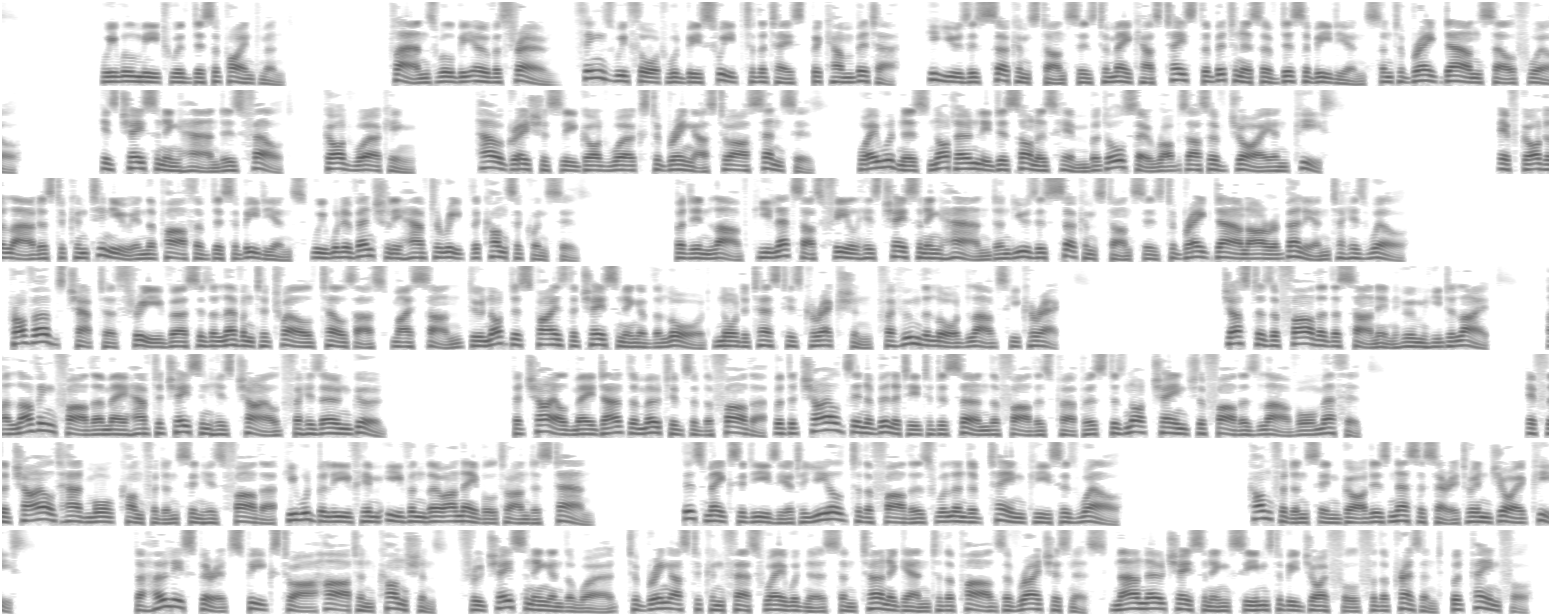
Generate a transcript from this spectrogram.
We will meet with disappointment. Plans will be overthrown. Things we thought would be sweet to the taste become bitter. He uses circumstances to make us taste the bitterness of disobedience and to break down self will. His chastening hand is felt. God working. How graciously God works to bring us to our senses. Waywardness not only dishonors Him but also robs us of joy and peace. If God allowed us to continue in the path of disobedience, we would eventually have to reap the consequences. But in love, He lets us feel His chastening hand and uses circumstances to break down our rebellion to His will. Proverbs chapter 3 verses 11 to 12 tells us, My son, do not despise the chastening of the Lord, nor detest his correction, for whom the Lord loves he corrects just as a father the son in whom he delights. A loving father may have to chasten his child for his own good. The child may doubt the motives of the father, but the child's inability to discern the father's purpose does not change the father's love or methods. If the child had more confidence in his father, he would believe him even though unable to understand. This makes it easier to yield to the father's will and obtain peace as well. Confidence in God is necessary to enjoy peace. The Holy Spirit speaks to our heart and conscience, through chastening and the Word, to bring us to confess waywardness and turn again to the paths of righteousness. Now, no chastening seems to be joyful for the present, but painful.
